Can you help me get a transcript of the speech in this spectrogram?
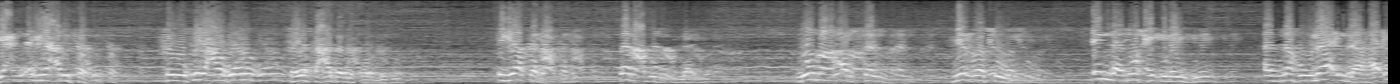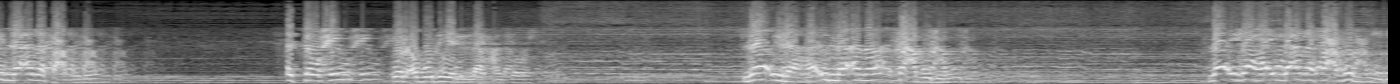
يعني أن يعرفه فيطيعه فيسعد بقربه. إياك نعبد لا نعبد إلا إياك وما أرسلنا من رسول إلا نوحي إليه أنه لا إله إلا أنا فاعبدون. التوحيد والعبودية لله عز وجل. لا إله إلا أنا فاعبدون. لا إله إلا أنا فاعبدني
